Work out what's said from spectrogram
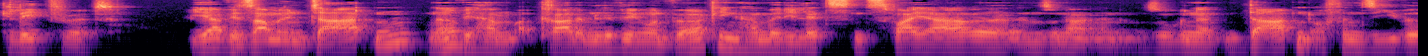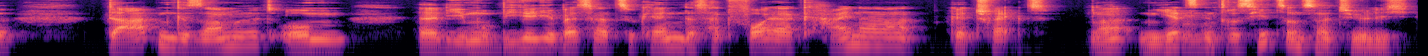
gelegt wird. Ja, wir sammeln Daten. Ne? Wir haben gerade im Living and Working haben wir die letzten zwei Jahre in so einer sogenannten Datenoffensive Daten gesammelt, um äh, die Immobilie besser zu kennen. Das hat vorher keiner getrackt. Ne? Und jetzt mhm. interessiert es uns natürlich,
